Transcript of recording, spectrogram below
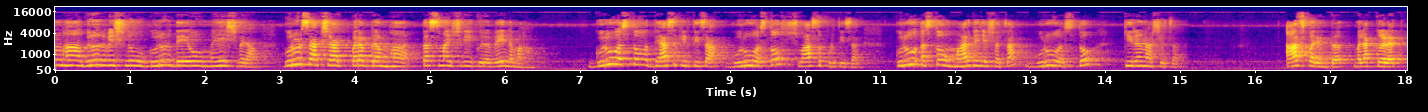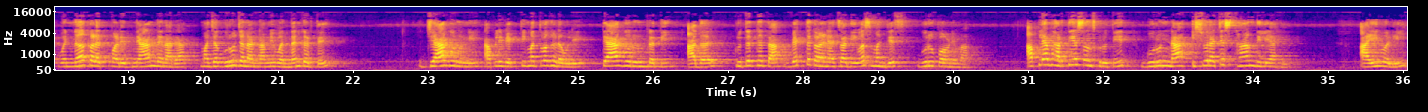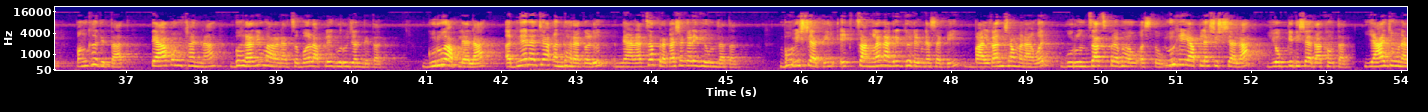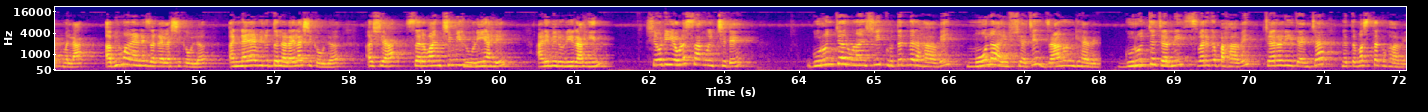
ब्रह्मा गुरुर्विष्णू गुरुर्देव महेश्वरा गुरुर साक्षात परब्रह्म तस्मै श्री गुरवे नमः. गुरु असतो ध्यास कीर्तीचा गुरु असतो श्वासपूर्तीचा गुरु असतो मार्ग यशाचा गुरु असतो किरणाशेचा. आजपर्यंत मला कळत व न कळतपणे ज्ञान देणाऱ्या माझ्या गुरुजनांना मी वंदन करते. ज्या गुरुंनी आपले व्यक्तिमत्व घडवले त्या गुरूंप्रती आदर कृतज्ञता व्यक्त करण्याचा दिवस म्हणजेच गुरुपौर्णिमा आपल्या भारतीय संस्कृतीत गुरूंना ईश्वराचे स्थान दिले आहे. आई वडील पंख देतात त्या पंखांना भरारी मारण्याचं बळ आपले गुरुजन देतात. गुरु आपल्याला अज्ञानाच्या अंधाराकडून ज्ञानाच्या प्रकाशाकडे घेऊन जातात. भविष्यातील एक चांगला नागरिक घडविण्यासाठी बालकांच्या मनावर गुरूंचाच प्रभाव असतो. गुरु हे आपल्या शिष्याला योग्य दिशा दाखवतात. या जीवनात मला अभिमानाने जगायला शिकवलं अन्यायाविरुद्ध लढायला शिकवलं अशा सर्वांची मी ऋणी आहे आणि मी ऋणी राहीन. शेवटी एवढंच सांगू इच्छिते गुरूंच्या ऋणांशी कृतज्ञ राहावे मोल आयुष्याचे जाणून घ्यावे. गुरूंच्या चरणी स्वर्ग पहावे चरणी त्यांच्या नतमस्तक व्हावे.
